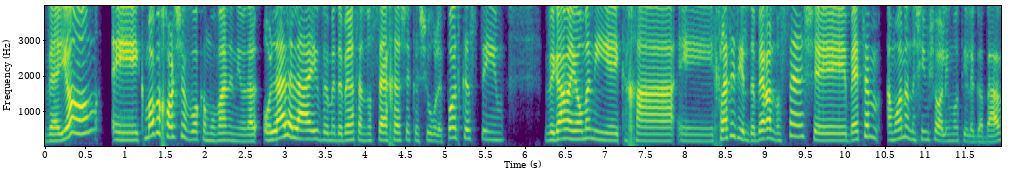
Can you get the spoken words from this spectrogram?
והיום, אה, כמו בכל שבוע כמובן, אני עולה, עולה ללייב ומדברת על נושא אחר שקשור לפודקאסטים, וגם היום אני אה, ככה אה, החלטתי לדבר על נושא שבעצם המון אנשים שואלים אותי לגביו.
